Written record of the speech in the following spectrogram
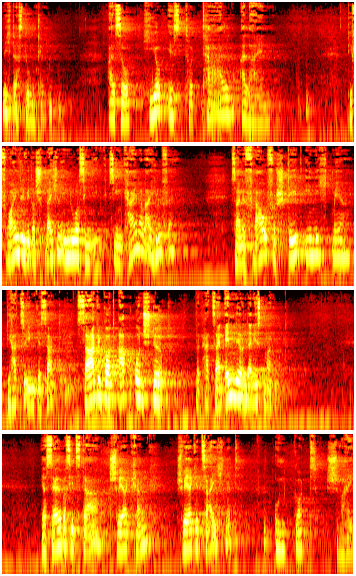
nicht das Dunkel. Also Hiob ist total allein. Die Freunde widersprechen ihm nur, sind ihm, keinerlei Hilfe. Seine Frau versteht ihn nicht mehr. Die hat zu ihm gesagt, sage Gott ab und stirb. Dann hat sein Ende und dann ist mal gut. Er selber sitzt da, schwer krank, schwer gezeichnet und Gott schweigt.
